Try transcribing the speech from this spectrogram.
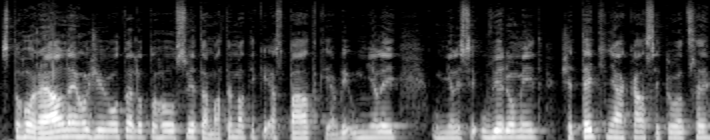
z toho reálného života do toho světa matematiky a zpátky, aby uměli, uměli si uvědomit, že teď nějaká situace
